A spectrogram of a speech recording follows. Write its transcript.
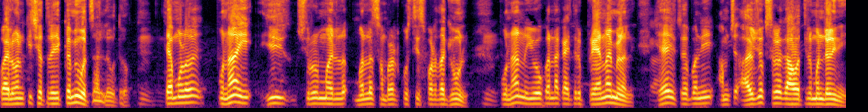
पैलवानकी क्षेत्र हे कमी होत चाललं होतं त्यामुळं पुन्हा ही शिरूर मल्ल मल्ल सम्राट कुस्ती स्पर्धा घेऊन. पुन्हा युवकांना काहीतरी प्रेरणा मिळेल. ह्या हिशोबाने आमचे आयोजक सगळ्या गावातील मंडळींनी.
